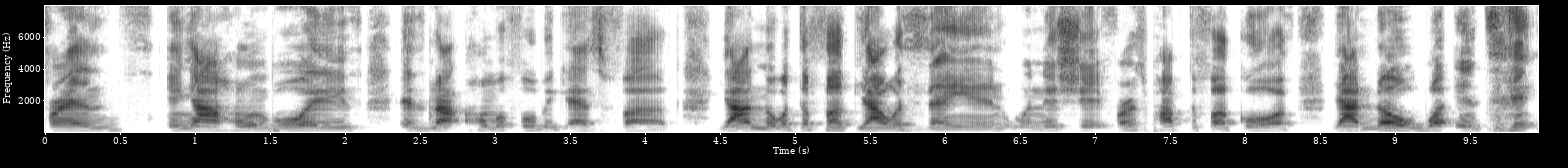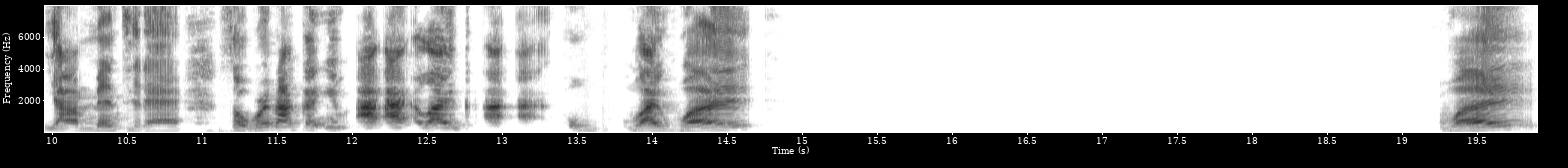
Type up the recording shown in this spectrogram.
friends and y'all homeboys is not homophobic as fuck. Y'all know what the fuck y'all was saying when this shit first popped the fuck off. Y'all know what intent y'all meant to that. So we're not gonna. even- I, I like. I, I like what? What?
